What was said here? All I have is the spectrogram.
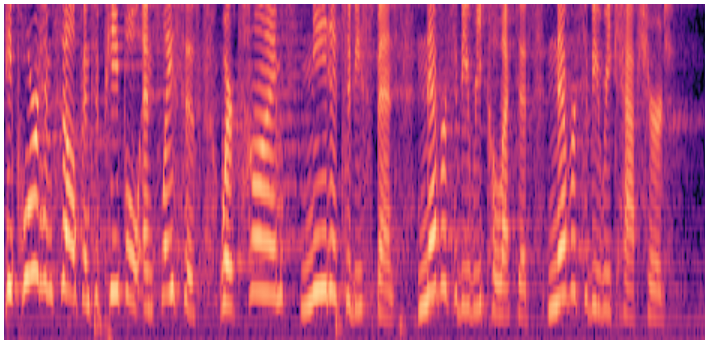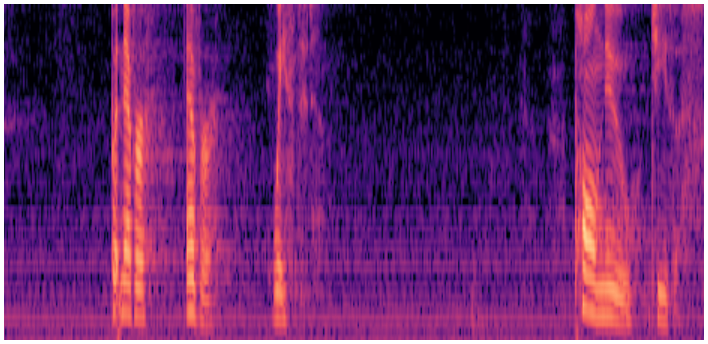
He poured himself into people and places where time needed to be spent, never to be recollected, never to be recaptured, but never, ever wasted. Paul knew Jesus.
